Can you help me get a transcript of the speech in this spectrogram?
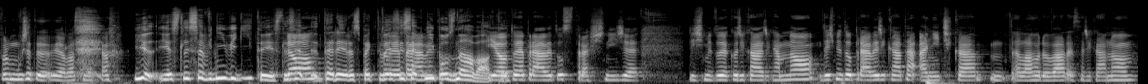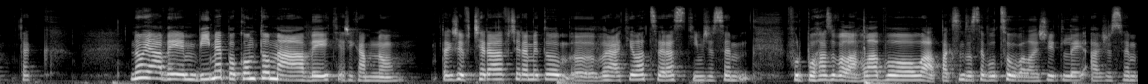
pro, můžete, já vás nechám. Je, jestli se v ní vidíte, jestli no, se, tedy respektive, jestli se v ní poznáváte. Jo, to je právě to strašný, že když mi to jako říká, říkám, no, když mi to právě říká ta Anička, ta Lahodová, tak jsem říká, no, tak, no já vím, víme, po kom to má, viď? Já říkám, no, takže včera, včera mi to eh, vrátila dcera s tím, že jsem furt pohazovala hlavou a pak jsem zase odsouvala židly a že jsem,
